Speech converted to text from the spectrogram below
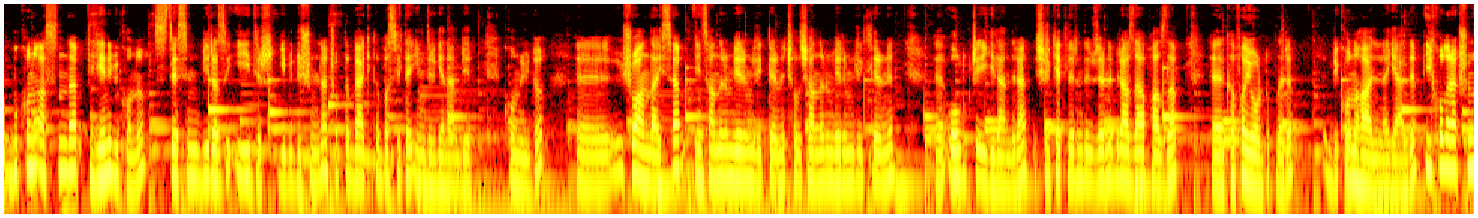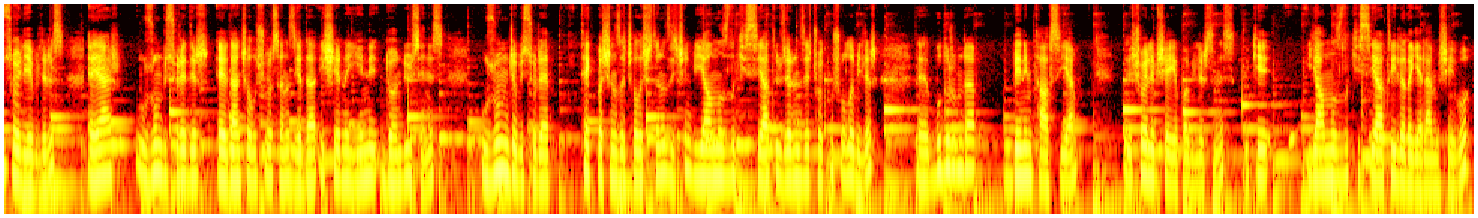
Bu konu aslında yeni bir konu. Stresin birazı iyidir gibi düşünülen çok da belki de basite indirgenen bir konuydu. E, şu anda ise insanların verimliliklerini, çalışanların verimliliklerini e, oldukça ilgilendiren, şirketlerin de üzerine biraz daha fazla e, kafa yordukları bir konu haline geldi. İlk olarak şunu söyleyebiliriz. Eğer uzun bir süredir evden çalışıyorsanız ya da iş yerine yeni döndüyseniz uzunca bir süre tek başınıza çalıştığınız için bir yalnızlık hissiyatı üzerinize çökmüş olabilir. E, bu durumda benim tavsiyem şöyle bir şey yapabilirsiniz ki yalnızlık hissiyatıyla da gelen bir şey bu.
